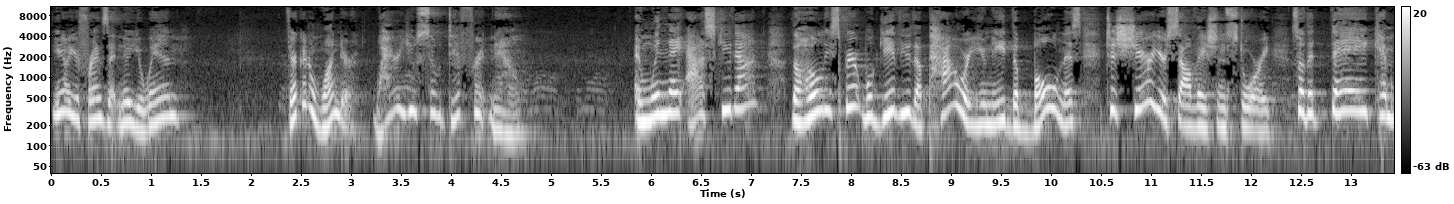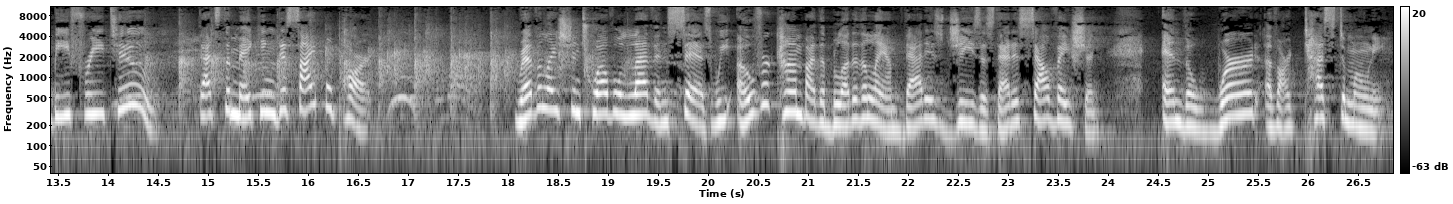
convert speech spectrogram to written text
You know, your friends that knew you when? They're going to wonder, why are you so different now? And when they ask you that, the Holy Spirit will give you the power you need, the boldness to share your salvation story so that they can be free too. That's the making disciple part. Revelation 12 11 says, We overcome by the blood of the Lamb. That is Jesus, that is salvation, and the word of our testimony.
